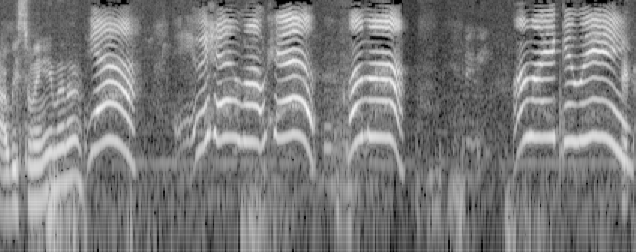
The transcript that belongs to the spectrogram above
Are we swinging, Luna? Yeah. Here, Mom, here. Mama. Mama, you can.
